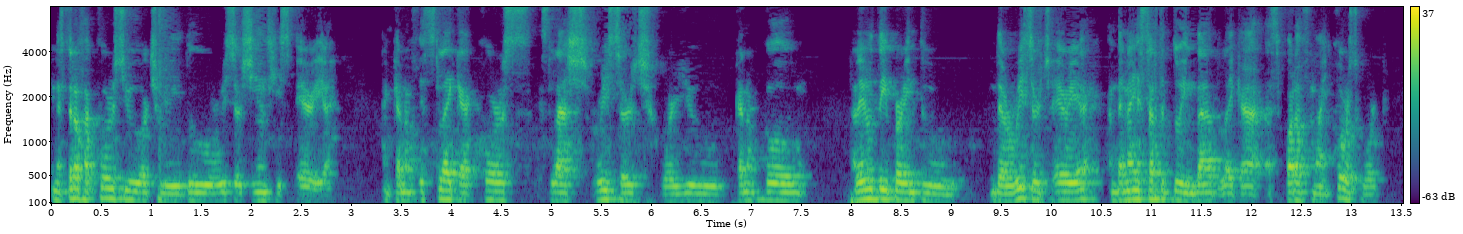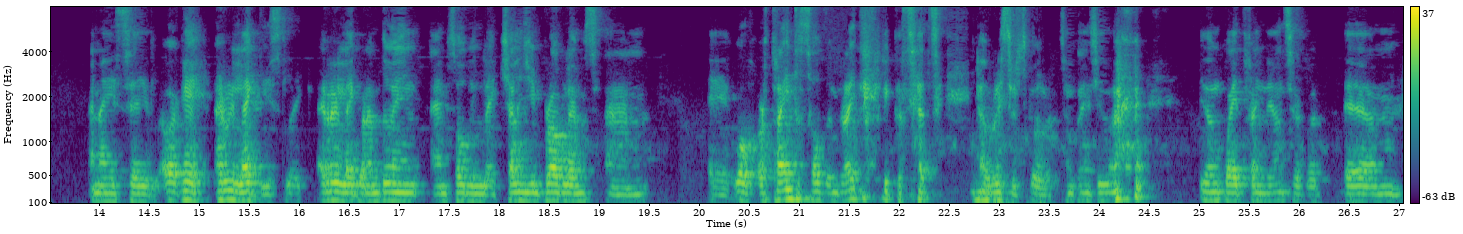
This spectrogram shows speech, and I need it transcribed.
instead of a course, you actually do research in his area. And kind of, it's like a course slash research where you kind of go a little deeper into the research area. And then I started doing that like a, as part of my coursework. And I said, okay, I really like this. Like, I really like what I'm doing. I'm solving like challenging problems and, uh, well, or trying to solve them, right? because that's how mm-hmm. research goes. Sometimes you don't, quite find the answer, but um,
